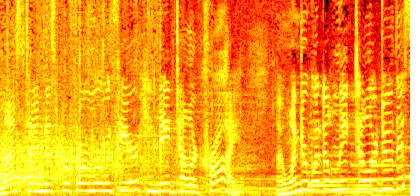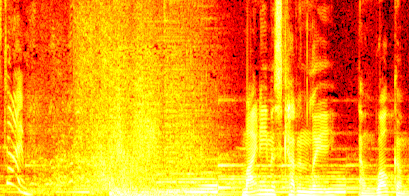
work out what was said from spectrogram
Last time this performer was here, he made Teller cry. I wonder what it'll make Teller do this time. My name is Kevin Li, and welcome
